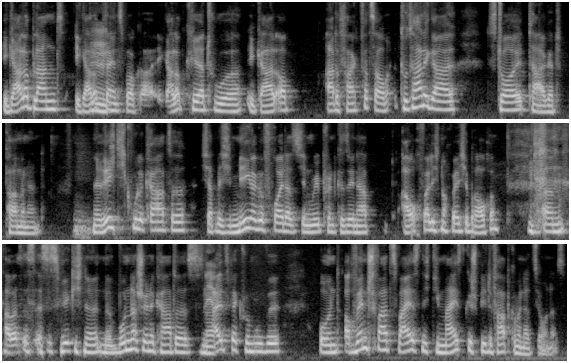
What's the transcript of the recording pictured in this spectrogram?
Egal ob Land, egal ob mhm. Planeswalker, egal ob Kreatur, egal ob Artefakt, Verzaubern, total egal. Destroy, Target, Permanent. Eine richtig coole Karte. Ich habe mich mega gefreut, dass ich den Reprint gesehen habe, auch weil ich noch welche brauche. ähm, aber es ist, es ist wirklich eine, eine wunderschöne Karte. Es ist ein ja. Allzweck-Removal. Und auch wenn Schwarz-Weiß nicht die meistgespielte Farbkombination ist,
